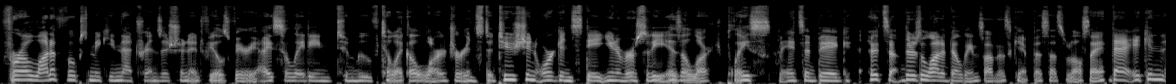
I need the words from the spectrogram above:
for a lot of folks making that transition, it feels very isolating to move to like a larger institution. Oregon State University is a large place. It's a big, it's a, there's a lot of buildings on this campus. That's what I'll say. That it can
